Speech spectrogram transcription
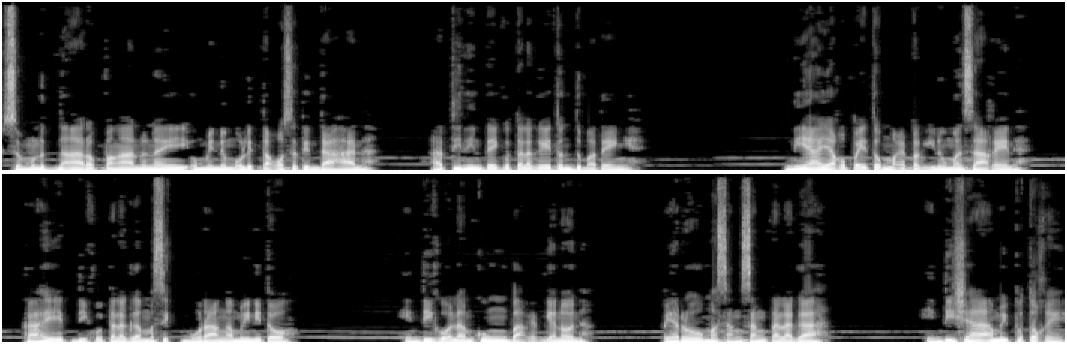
Sumunod na araw pa nga nun ay uminom ulit ako sa tindahan at hinintay ko talaga itong dumating. Niyaya ko pa itong makipag-inuman sa akin kahit di ko talaga masikmura ang amoy nito. Hindi ko alam kung bakit ganon. Pero masangsang talaga. Hindi siya amoy putok eh.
